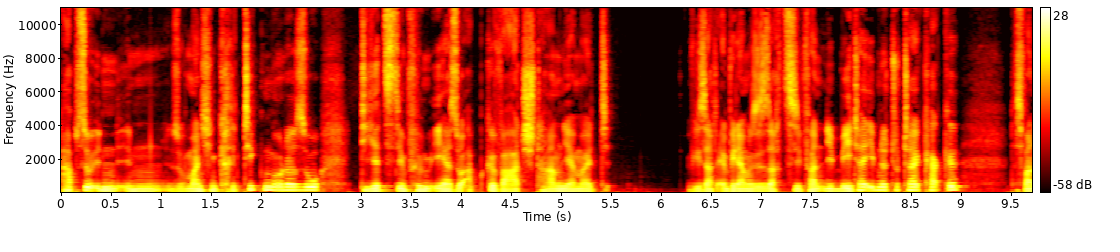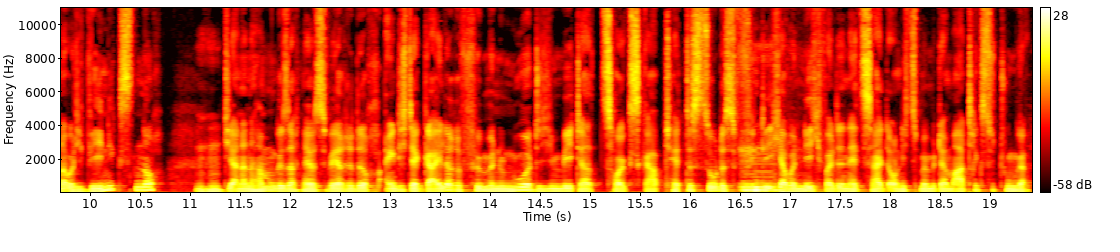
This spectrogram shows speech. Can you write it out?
habe so in, in so manchen Kritiken oder so, die jetzt den Film eher so abgewatscht haben, die haben halt, wie gesagt, entweder haben sie gesagt, sie fanden die Meta-Ebene total kacke. Das waren aber die wenigsten noch. Mhm. Die anderen haben gesagt, naja, es wäre doch eigentlich der geilere Film, wenn du nur die Meta-Zeugs gehabt hättest. So, das finde Mhm. ich aber nicht, weil dann hättest du halt auch nichts mehr mit der Matrix zu tun gehabt.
